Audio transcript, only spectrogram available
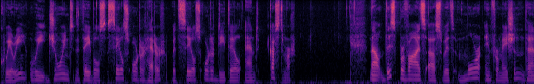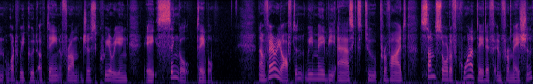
query we joined the table's sales order header with sales order detail and customer. Now this provides us with more information than what we could obtain from just querying a single table. Now very often we may be asked to provide some sort of quantitative information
